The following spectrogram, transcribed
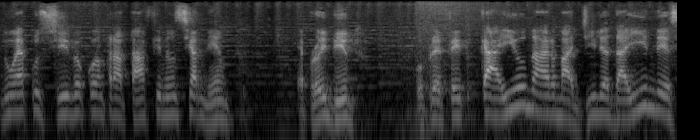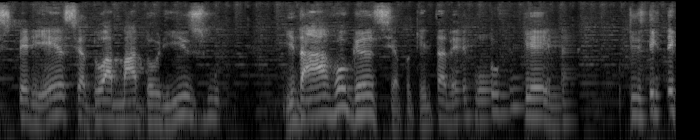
não é possível contratar financiamento. É proibido. O prefeito caiu na armadilha da inexperiência, do amadorismo e da arrogância, porque ele também é novo ninguém, né? Que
